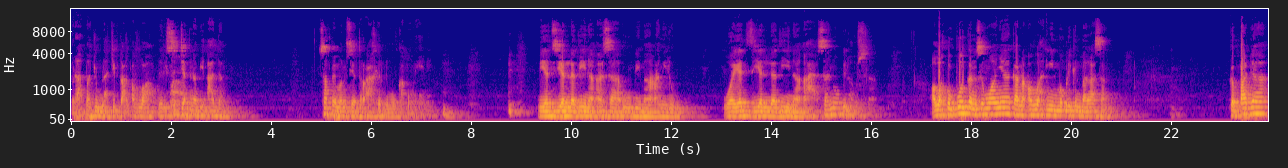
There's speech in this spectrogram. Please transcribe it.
Berapa jumlah ciptaan Allah dari sejak Nabi Adam sampai manusia terakhir di muka bumi ini. Liyajziyal ladzina asa'u bima 'amilu wa yajziyal ladzina ahsanu bil husna. Allah kumpulkan semuanya karena Allah ingin memberikan balasan kepada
